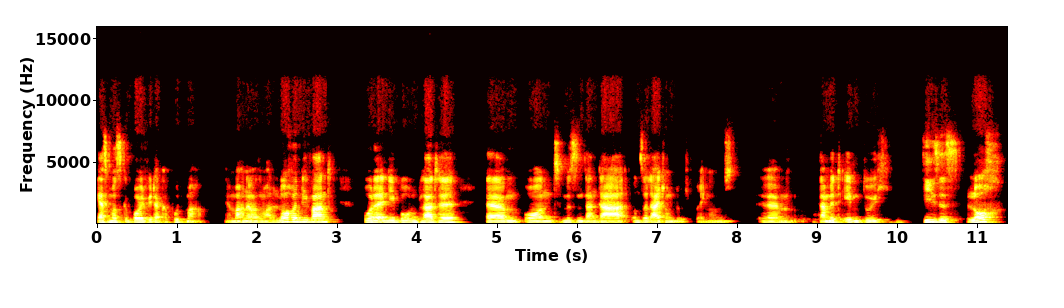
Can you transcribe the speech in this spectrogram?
erstmal das Gebäude wieder kaputt machen. Wir machen erstmal ein Loch in die Wand oder in die Bodenplatte, ähm, und müssen dann da unsere Leitung durchbringen. Und ähm, damit eben durch dieses Loch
